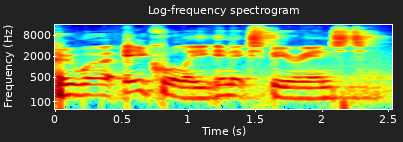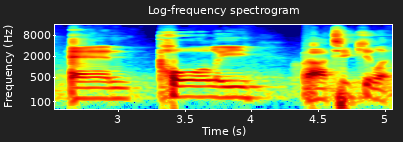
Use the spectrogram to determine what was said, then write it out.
who were equally inexperienced and poorly articulate.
